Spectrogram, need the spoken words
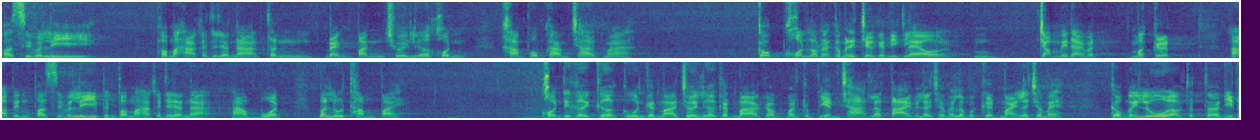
ระศิวลีพระมหากัจจนะท่านแบ่งปันช่วยเหลือคนข้ามภพข้ามชาติมา ก็คนเหล่านั้นก็ไม่ได้เจอกันอีกแล้วจำไม่ได้ว่ามาเกิดอ่าเป็นพระศิวลีเป็นพระมหากัจจนะอ่าบวชบรรลุธรรมไป คนที่เคยเกื้อกูลกันมาช่วยเหลือกันมาก็มันก็เปลี่ยนชาติแล้วตายไปแล้วใช่ไหมเรามาเกิดใหม่แล้วใช่ไหมก็ไม่รู้เราอดีต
